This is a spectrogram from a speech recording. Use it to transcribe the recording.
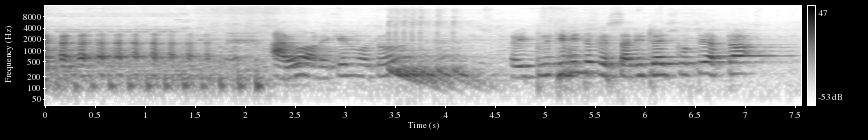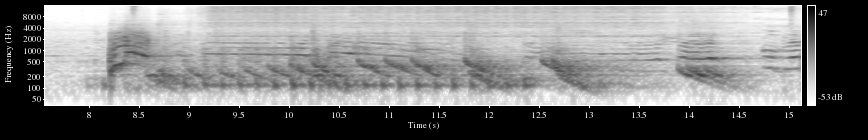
আরও অনেকের মতো এই পৃথিবী থেকে স্যানিটাইজ করতে একটা কমপ্লেন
